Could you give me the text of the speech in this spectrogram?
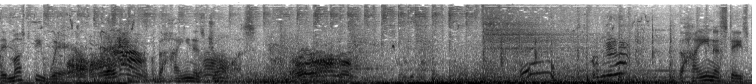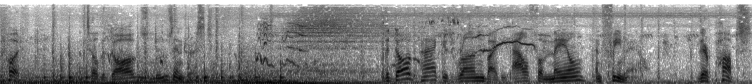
They must beware of the hyena's jaws. The hyena stays put until the dogs lose interest. The dog pack is run by the alpha male and female. Their pups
